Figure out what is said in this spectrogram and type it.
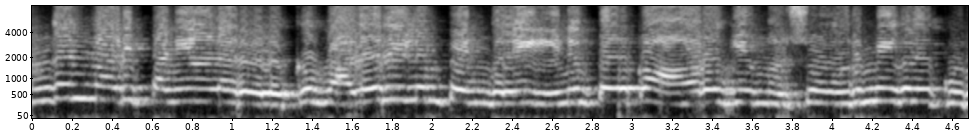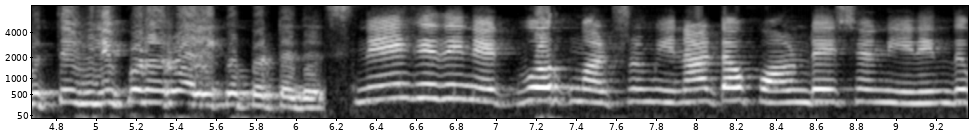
அங்கன்வாடி பணியாளர்களுக்கு வளரிலும் பெண்களின் இனப்பெருக்க ஆரோக்கியம் மற்றும் உரிமைகளை குறித்து விழிப்புணர்வு அளிக்கப்பட்டது. ஸ்நேகிதி நெட்வொர்க் மற்றும் இனாட்டா ஃபவுண்டேஷன் இணைந்து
